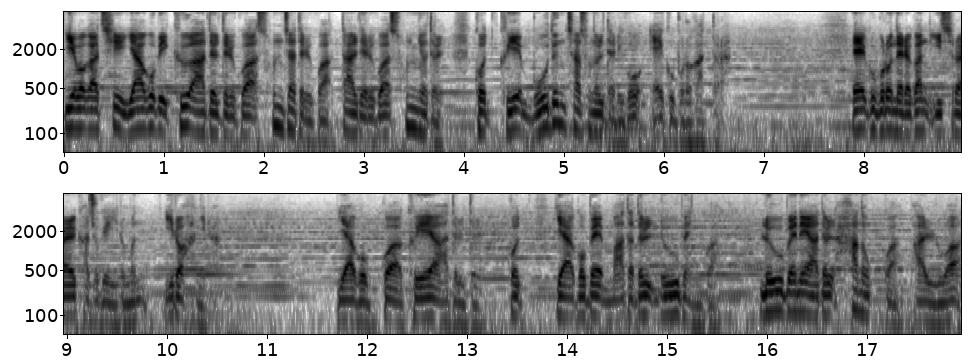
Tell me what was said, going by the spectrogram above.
이와 같이 야곱이 그 아들들과 손자들과 딸들과 손녀들 곧 그의 모든 자손을 데리고 애굽으로 갔더라. 애굽으로 내려간 이스라엘 가족의 이름은 이러하니라. 야곱과 그의 아들들 곧 야곱의 맏아들 르우벤과 르우벤의 아들 한옥과 발루와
